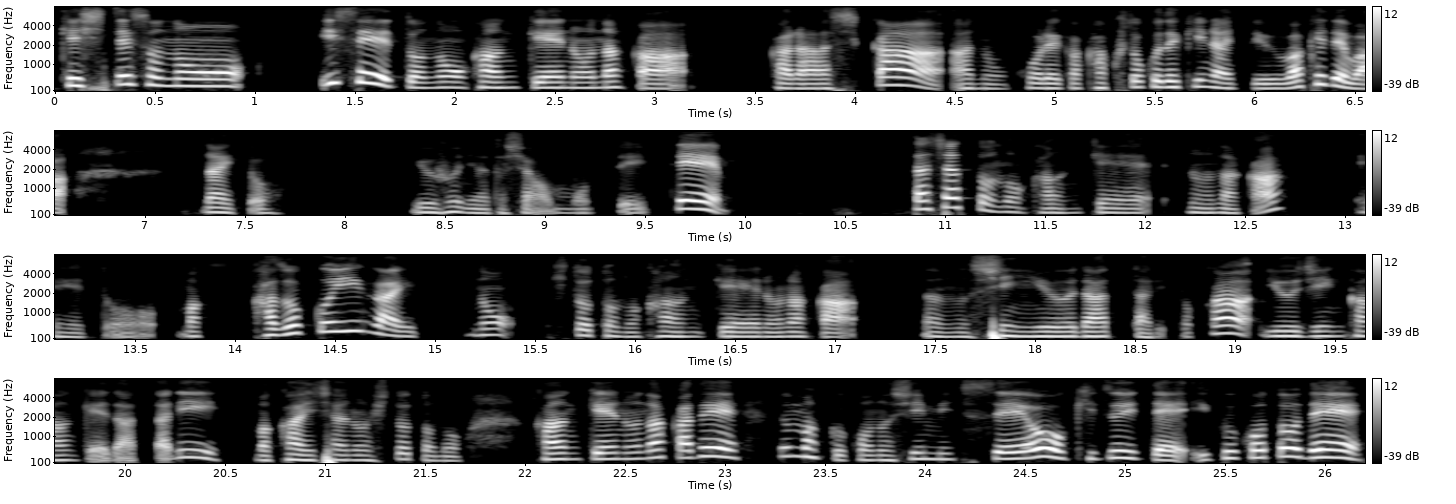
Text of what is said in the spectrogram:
決してその異性との関係の中からしか、あの、これが獲得できないっていうわけではないというふうに私は思っていて、他者との関係の中、えっ、と、まあ、家族以外の人との関係の中、あの、親友だったりとか、友人関係だったり、まあ、会社の人との関係の中で、うまくこの親密性を築いていくことで、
